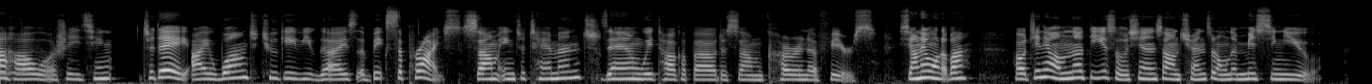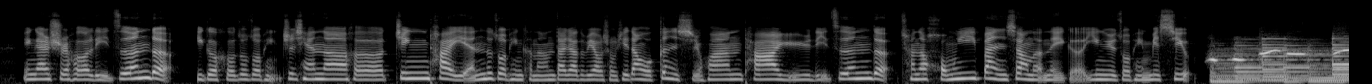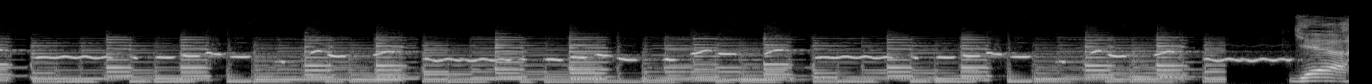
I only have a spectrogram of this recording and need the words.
大家好，我是易清。Today, I want to give you guys a big surprise, some entertainment, then we talk about some current affairs. 想念我了吧？好，今天我们呢第一首线上权志龙的《Missing You》，应该是和李智恩的一个合作作品。之前呢和金泰妍的作品可能大家都比较熟悉，但我更喜欢他与李智恩的穿着红衣扮相的那个音乐作品《Miss You》。Yeah.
